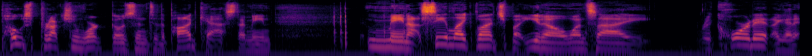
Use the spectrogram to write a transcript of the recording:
post production work goes into the podcast. I mean, may not seem like much, but you know, once I record it, I got to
